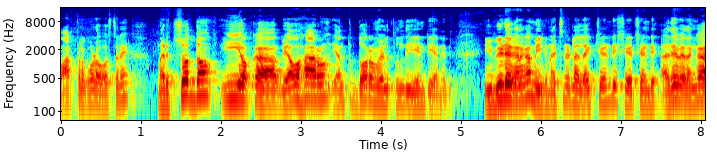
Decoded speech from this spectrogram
వార్తలు కూడా వస్తున్నాయి. మరి చూద్దాం ఈ యొక్క వ్యవహారం ఎంత దూరం వెళుతుంది ఏంటి అనేది. ఈ వీడియో కనుక మీకు నచ్చినట్లు లైక్ చేయండి షేర్ చేయండి. అదేవిధంగా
